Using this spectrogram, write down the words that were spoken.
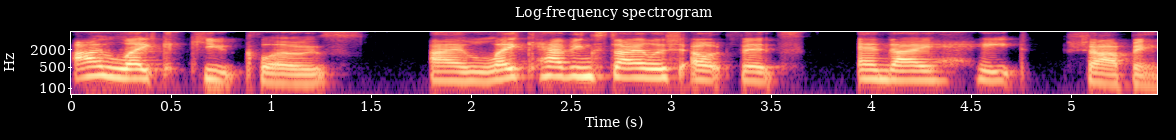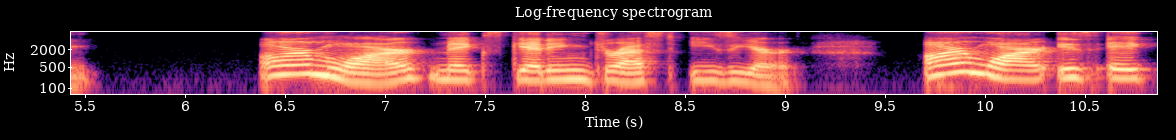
I like cute clothes. I like having stylish outfits, and I hate shopping. Armoire makes getting dressed easier. Armoire is a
